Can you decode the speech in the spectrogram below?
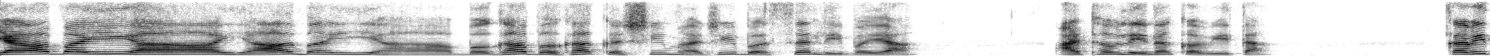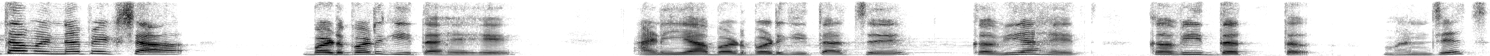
या बाई या या बघा बघा कशी माझी बसली बया. आठवली ना कविता? कविता म्हणण्यापेक्षा बडबड गीत आहे हे. आणि या बडबड गीताचे कवी आहेत कवी दत्त. म्हणजेच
